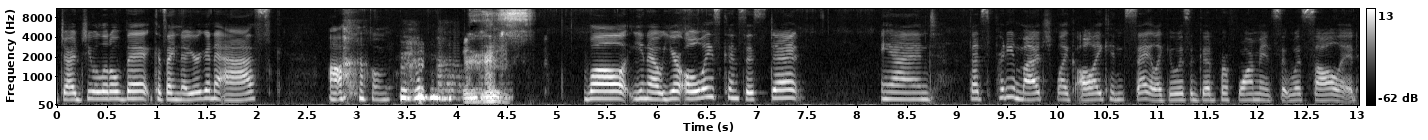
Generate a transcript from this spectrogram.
judge you a little bit because I know you're gonna ask. Um, well, you know, you're always consistent, and that's pretty much like all I can say. Like, it was a good performance, it was solid.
